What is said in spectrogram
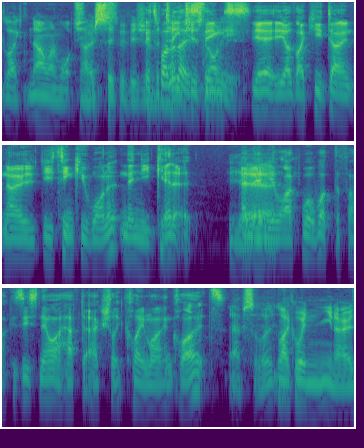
like no one watching. No us. supervision. It's The one of those teacher's not things, yeah, like you don't know, you think you want it, and then you get it, and then you're like, well, what the fuck is this? Now I have to actually clean my own clothes. Absolutely. Like when, you know,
